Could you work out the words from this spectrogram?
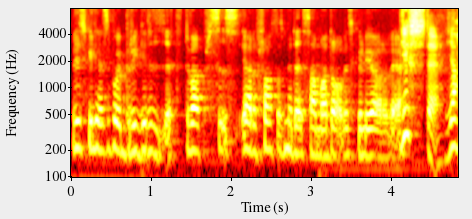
Vi skulle hälsa på i bryggeriet. Det var precis, jag hade pratat med dig samma dag vi skulle göra det. Just det, ja.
